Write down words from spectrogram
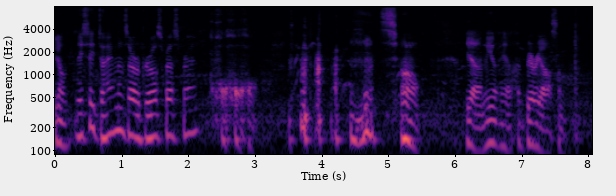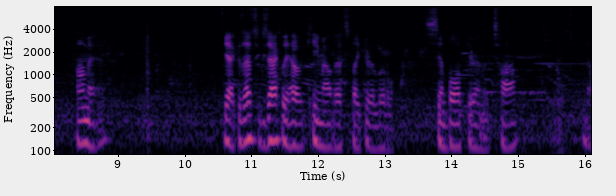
you know, they say diamonds are a girl's best friend. Oh. so, yeah, Neil, yeah, very awesome. I'm a, yeah, because that's exactly how it came out. That's like their little symbol up there on the top. You know,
